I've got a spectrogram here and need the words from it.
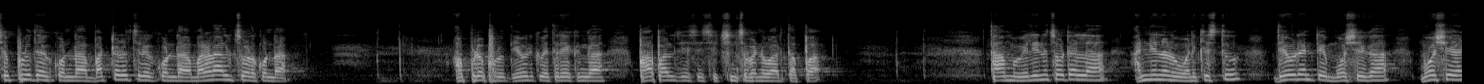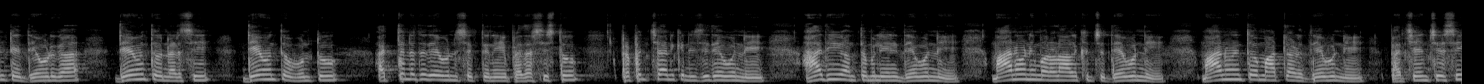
చెప్పులు తెగకుండా బట్టలు తిరగకుండా మరణాలు చూడకుండా అప్పుడప్పుడు దేవునికి వ్యతిరేకంగా పాపాలు చేసి శిక్షించబడిన వారు తప్ప తాము వెళ్ళిన చోటల్లా అన్యులను వణికిస్తూ దేవుడంటే మోషేగా మోషే అంటే దేవుడుగా దేవునితో నడిచి దేవునితో ఉంటూ అత్యున్నత దేవుని శక్తిని ప్రదర్శిస్తూ ప్రపంచానికి నిజ దేవుణ్ణి ఆది అంతము లేని దేవుణ్ణి మానవుని మరణాలకించు దేవుణ్ణి మానవునితో మాట్లాడు దేవుణ్ణి పరిచయం చేసి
